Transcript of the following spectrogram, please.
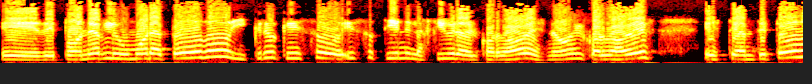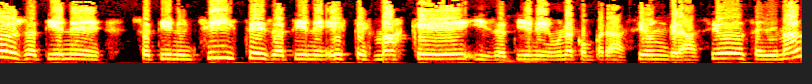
Eh, de ponerle humor a todo y creo que eso eso tiene la fibra del cordobés no el cordobés este ante todo ya tiene ya tiene un chiste ya tiene este es más que y ya tiene una comparación graciosa y demás.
